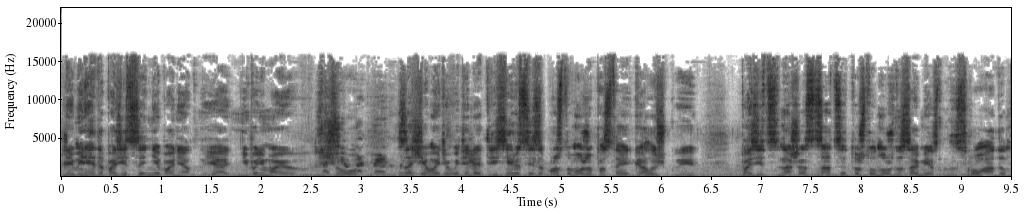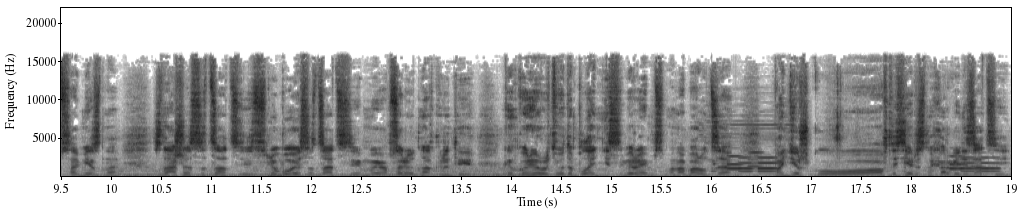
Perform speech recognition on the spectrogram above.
для меня эта позиция непонятна. Я не понимаю, для зачем чего. Зачем эти выделять три сервиса, если просто можно поставить галочку и позиция нашей ассоциации, то, что нужно совместно с РУАДом, совместно с нашей ассоциацией, с любой ассоциацией, мы абсолютно открыты и конкурировать в этом плане не собираемся. Мы, наоборот, за поддержку автосервисных организаций.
